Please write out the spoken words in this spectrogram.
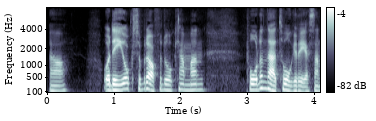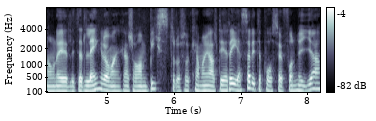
Ja. Och det är också bra för då kan man på den där tågresan, om det är lite längre och man kanske har en bistro, så kan man ju alltid resa lite på sig och få nya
